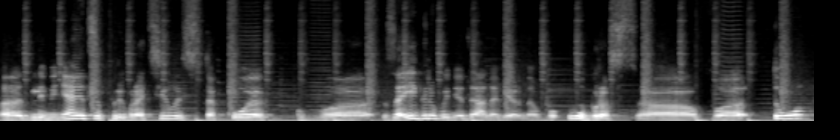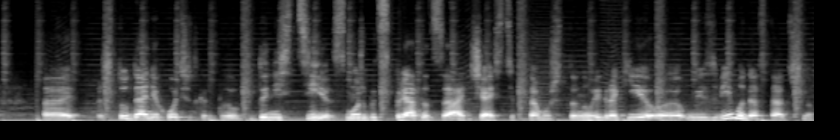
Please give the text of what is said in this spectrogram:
Э, для меня это превратилось в такое в заигрывание, да, наверное, в образ, э, в то, э, что Даня хочет как бы донести, может быть, спрятаться отчасти, потому что, ну, игроки э, уязвимы достаточно,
